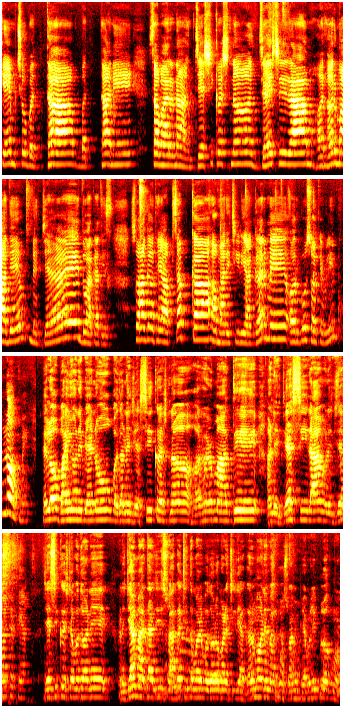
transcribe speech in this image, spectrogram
કેમ છો બધા? બધાને સવારના જય શ્રી કૃષ્ણ જય શ્રી રામ હર હર મહાદેવ ને જય દ્વારકાધીશ. स्वागत है आप सबका हमारे चिड़ियाघर में और गोस्वामी फैमिली ब्लॉग में હેલો ભાઈઓ અને બહેનો બધાને જય શ્રી કૃષ્ણ હર હર મહાદેવ અને જય શ્રી રામ અને જય स्वागत है જય શ્રી કૃષ્ણ બધાને અને જય માતાજી સ્વાગત છે તમારે બધાનો મારા ચિડિયાઘરમાં અને મારા ગોસ્વામી ફેમિલી બ્લોગમાં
